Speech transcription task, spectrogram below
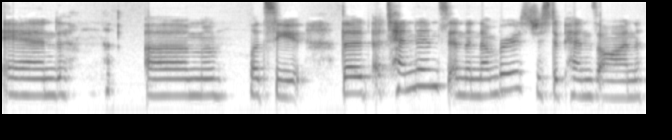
And um, let's see, the attendance and the numbers just depends on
